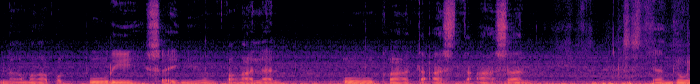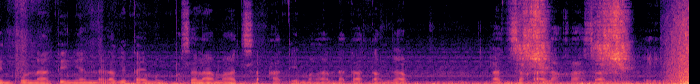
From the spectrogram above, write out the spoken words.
ng mga pagpuri sa inyong pangalan o kataas-taasan. Yan, gawin po natin yan. Nalagi tayo magpasalamat sa ating mga natatanggap at sa kalakasan. Amen.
